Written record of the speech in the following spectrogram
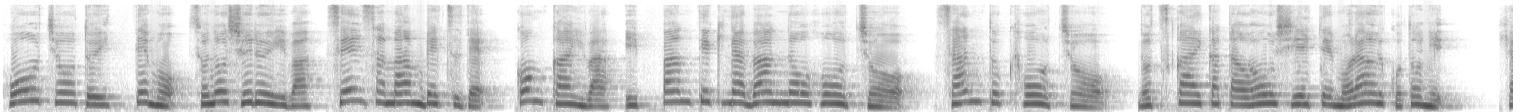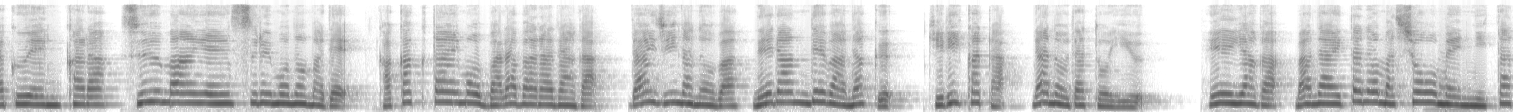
包丁といってもその種類は千差万別で、今回は一般的な万能包丁、三徳包丁、の使い方を教えてもらうことに、100円から数万円するものまで価格帯もバラバラだが、大事なのは値段ではなく、切り方なのだという。平野がまな板の真正面に立っ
